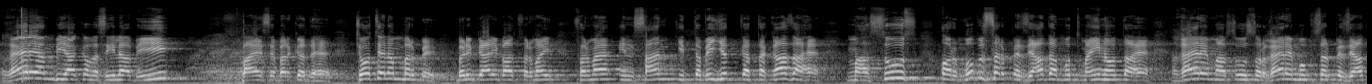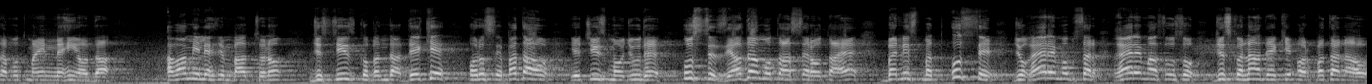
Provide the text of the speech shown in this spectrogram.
غیر انبیاء کا وسیلہ بھی باعث برکت ہے۔ چوتھے نمبر پہ بڑی پیاری بات فرمائی، فرمایا، انسان کی طبیعت کا تقاضا ہے، محسوس اور مبصر پہ زیادہ مطمئن ہوتا ہے۔ غیر محسوس اور غیر مبصر پہ زیادہ مطمئن نہیں ہوتا۔ عوامی لہجے میں بات سنو، جس چیز کو بندہ دیکھے اور اس سے پتہ ہو یہ چیز موجود ہے، اس سے زیادہ متاثر ہوتا ہے، بنسبت اس سے جو غیر مبصر، غیر محسوس ہو، جس کو نہ دیکھے اور پتہ نہ ہو۔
